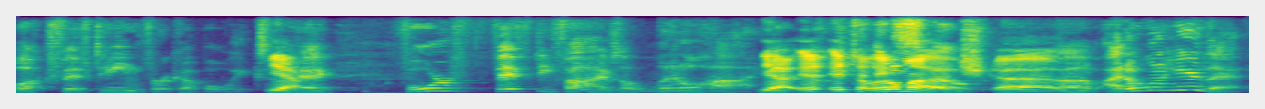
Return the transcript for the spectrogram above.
buck fifteen for a couple weeks. Yeah. Okay, Four fifty five is a little high. Yeah, it, it's a little So, much. Uh, Um, I don't want to hear that.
